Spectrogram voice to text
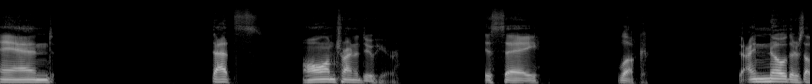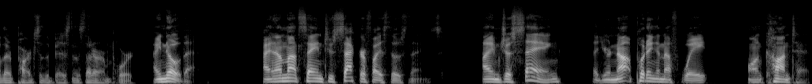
And that's all I'm trying to do here is say, look, I know there's other parts of the business that are important. I know that. And I'm not saying to sacrifice those things. I'm just saying that you're not putting enough weight on content.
